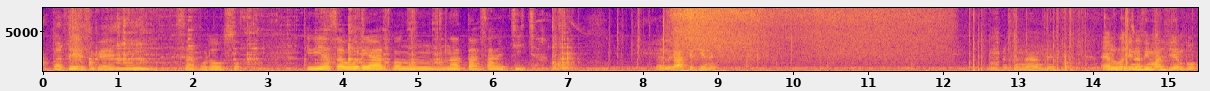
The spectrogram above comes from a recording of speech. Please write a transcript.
Aparte de eso que es muy sabroso. Y voy a saborear con un- una taza de chicha. El gas que tiene. Impresionante. Hay algunos que tienen así más tiempo.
